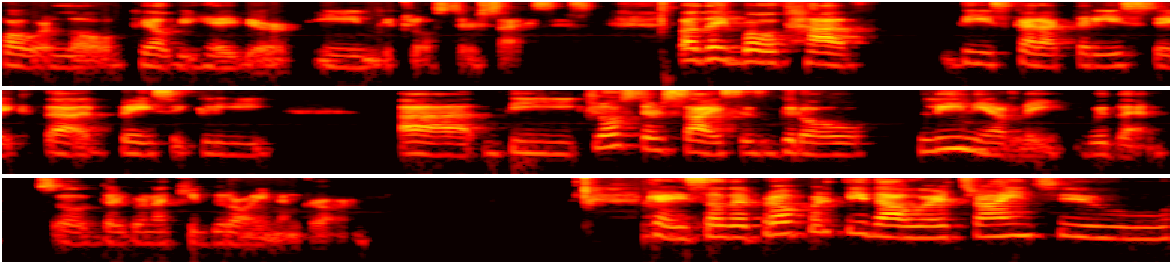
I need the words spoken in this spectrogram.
power law tail behavior in the cluster sizes. But they both have this characteristic that basically uh, the cluster sizes grow linearly with them. So they're going to keep growing and growing. Okay, so the property that we're trying to,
